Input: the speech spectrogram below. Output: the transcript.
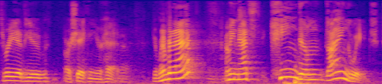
Three of you are shaking your head. You remember that? I mean, that's kingdom language.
